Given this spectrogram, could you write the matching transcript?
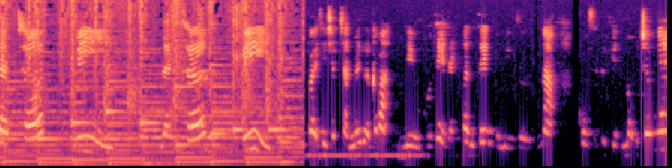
letter V, letter V. Vậy thì chắc chắn bây giờ các bạn đều có thể đánh phần tên của mình rồi nào. Cô sẽ thực hiện mẫu trước nhé.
